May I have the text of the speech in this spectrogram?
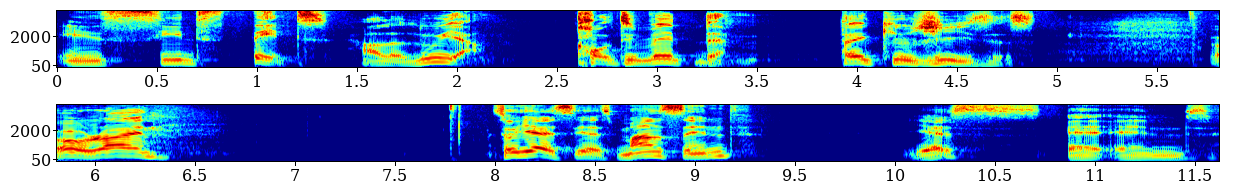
in seed state. Hallelujah. Cultivate them. Thank you, Jesus. All right. So, yes, yes, man sinned. Yes, and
